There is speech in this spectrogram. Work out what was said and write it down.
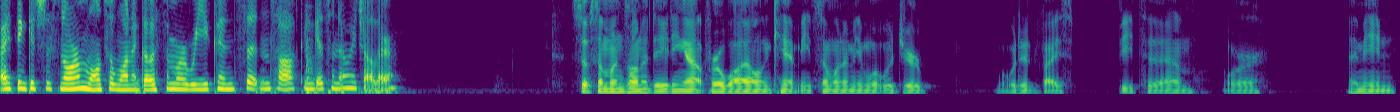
I think it's just normal to want to go somewhere where you can sit and talk and get to know each other. So if someone's on a dating app for a while and can't meet someone, I mean, what would your, what would advice be to them? Or, I mean,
